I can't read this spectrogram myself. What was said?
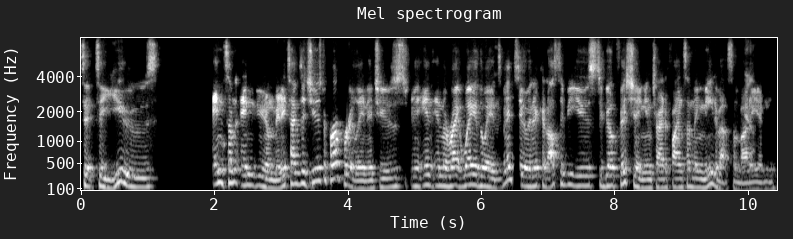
to to use and some and you know many times it's used appropriately and it's used in, in the right way the way it's meant to and it could also be used to go fishing and try to find something mean about somebody yeah. and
